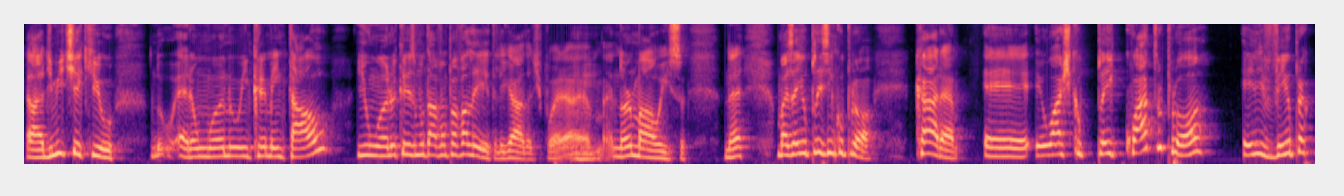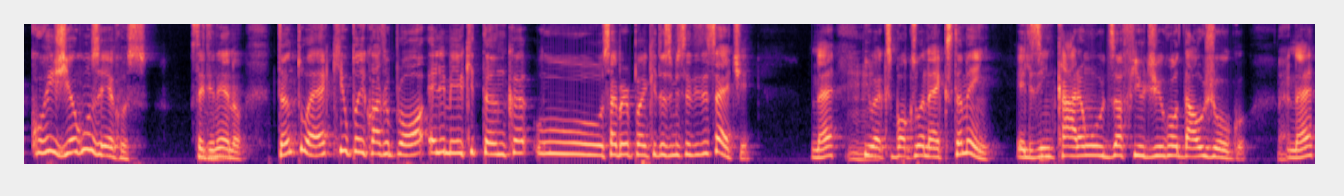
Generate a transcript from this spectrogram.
ela admitia que o, era um ano incremental e um ano que eles mudavam pra valer, tá ligado? Tipo, era Uhum. é normal isso, né? Mas aí o Play 5 Pro, cara, é, eu acho que o Play 4 Pro, ele veio pra corrigir alguns erros. Você tá entendendo? Tanto é que o Play 4 Pro, ele meio que tanca o Cyberpunk 2077 né? E o Xbox One X também. Eles encaram o desafio de rodar o jogo, né?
